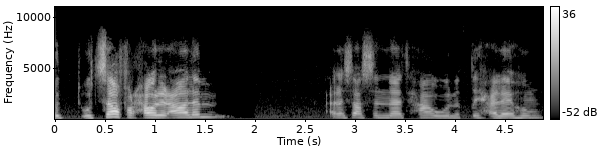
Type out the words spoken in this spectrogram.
وت- وتسافر حول العالم على أساس إنه تحاول تطيح عليهم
